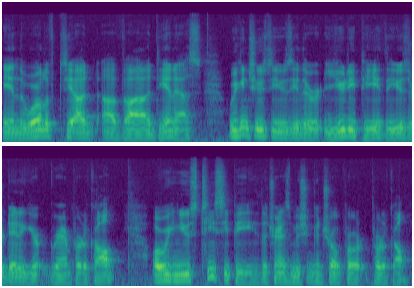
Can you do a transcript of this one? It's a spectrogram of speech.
In the world of, uh, of uh, DNS, we can choose to use either UDP, the User Datagram Protocol, or we can use TCP, the Transmission Control Pro Protocol.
